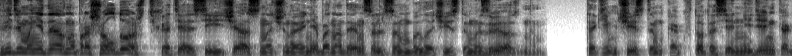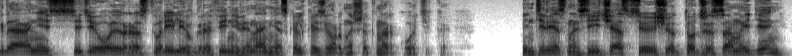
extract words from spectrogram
Видимо, недавно прошел дождь, хотя сейчас ночное небо над Энсельсом было чистым и звездным. Таким чистым, как в тот осенний день, когда они с Ситиоль растворили в графине вина несколько зернышек наркотика. Интересно, сейчас все еще тот же самый день?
